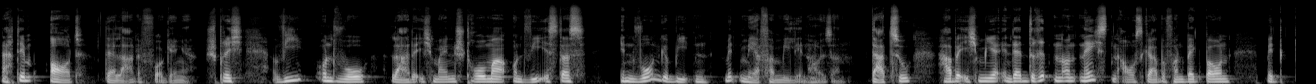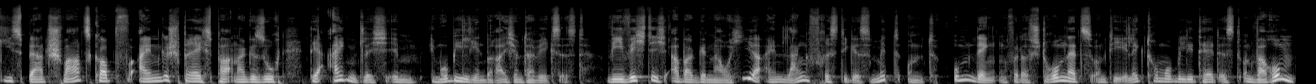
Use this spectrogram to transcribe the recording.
nach dem Ort der Ladevorgänge. Sprich, wie und wo lade ich meinen Stromer und wie ist das in Wohngebieten mit Mehrfamilienhäusern? Dazu habe ich mir in der dritten und nächsten Ausgabe von Backbone mit Giesbert Schwarzkopf einen Gesprächspartner gesucht, der eigentlich im Immobilienbereich unterwegs ist. Wie wichtig aber genau hier ein langfristiges Mit- und Umdenken für das Stromnetz und die Elektromobilität ist und warum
